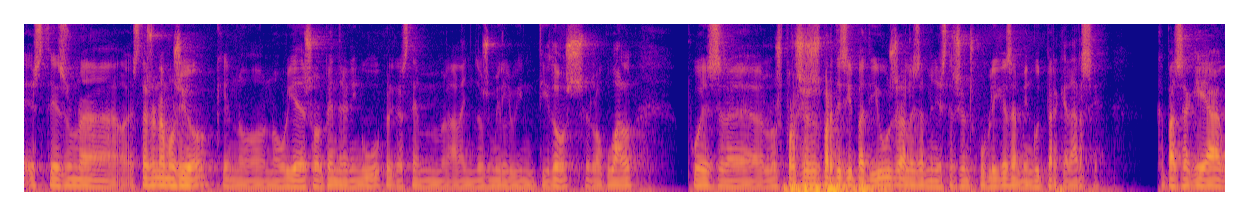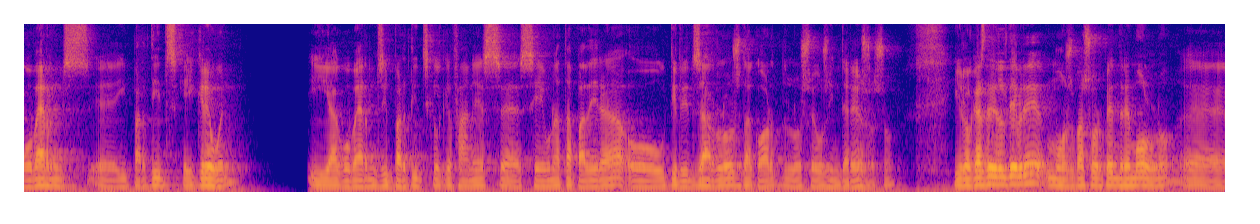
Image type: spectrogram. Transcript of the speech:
este és una, esta és una moció que no, no hauria de sorprendre ningú perquè estem a l'any 2022, en el qual pues, eh, els processos participatius a les administracions públiques han vingut per quedar-se. Que passa que hi ha governs eh, i partits que hi creuen hi ha governs i partits que el que fan és eh, ser una tapadera o utilitzar-los d'acord amb els seus interessos. No? I el cas de Deltebre ens va sorprendre molt, no? eh,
